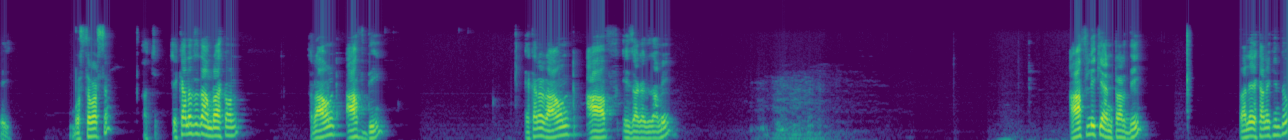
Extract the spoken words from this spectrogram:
এই, বুঝতে পারছেন? আচ্ছা এখানে যদি আমরা এখন রাউন্ড আফ দিই, এখানে রাউন্ড আফ এই জায়গায় যদি আমি আফ লিখে এন্টার দিই, তাহলে এখানে কিন্তু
